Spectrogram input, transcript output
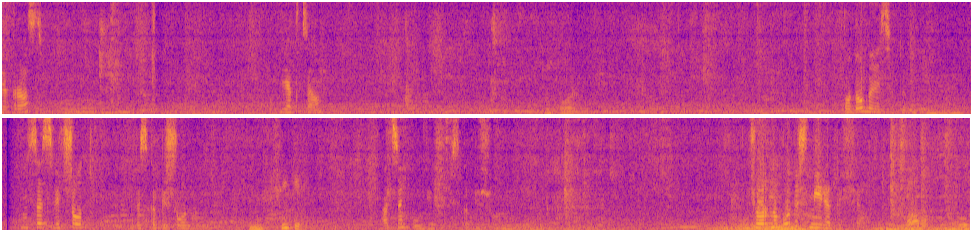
Якраз як ця. Прикольно. Подобається тобі? Ну це світшот без капюшону. Ну супер. А це худі з капюшоном. Чорну будеш міряти ще? Зараз попробую.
